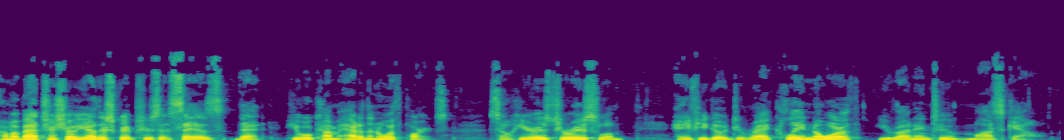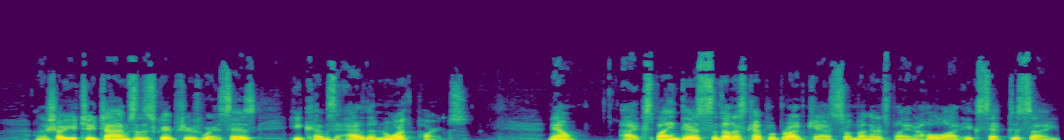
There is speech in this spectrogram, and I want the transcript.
I'm about to show you other scriptures that says that he will come out of the north parts. So here is Jerusalem, and if you go directly north, you run into Moscow. I'm going to show you two times in the scriptures where it says he comes out of the north parts. Now, I explained this in the last couple of broadcasts, so I'm not going to explain it a whole lot, except to say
